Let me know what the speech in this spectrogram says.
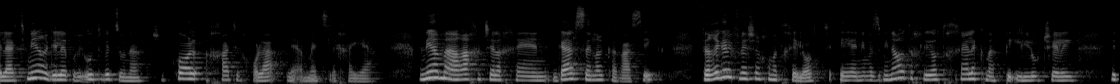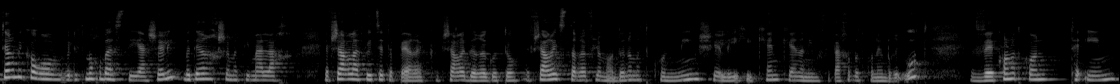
ולהטמיע הרגלי בריאות ותזונה שכל אחת יכולה לאמץ לחייה. אני המארחת שלכן, גל סנדלר קרסיק, ורגע לפני שאנחנו מתחילות, אה, אני מזמינה אותך להיות חלק מהפעילות שלי יותר מקרוב ולתמוך בעשייה שלי בדרך שמתאימה לך. אפשר להפיץ את הפרק, אפשר לדרג אותו, אפשר להצטרף למועדון המתכונים שלי, כי כן כן אני מפתחת מתכוני בריאות, וכל מתכון טעים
